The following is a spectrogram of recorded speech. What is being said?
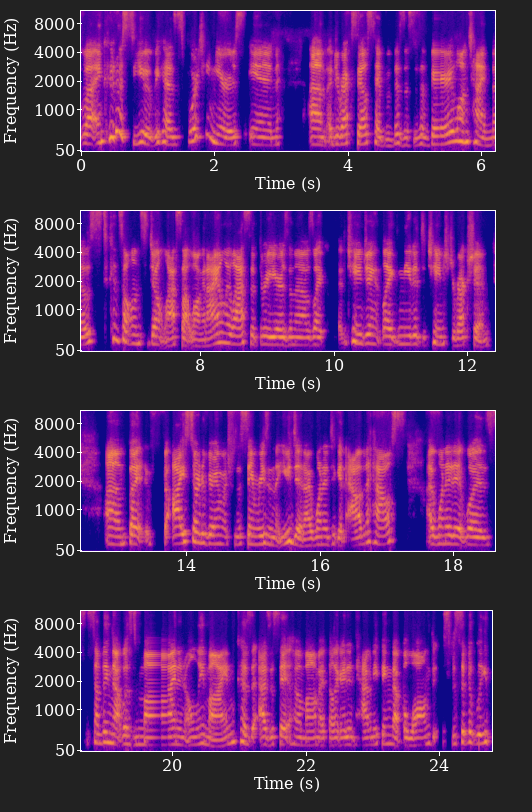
well and kudos to you because 14 years in um, a direct sales type of business is a very long time. Most consultants don't last that long. And I only lasted three years and then I was like changing, like needed to change direction. Um, but I started very much for the same reason that you did. I wanted to get out of the house. I wanted it was something that was mine and only mine. Because as a stay at home mom, I felt like I didn't have anything that belonged specifically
